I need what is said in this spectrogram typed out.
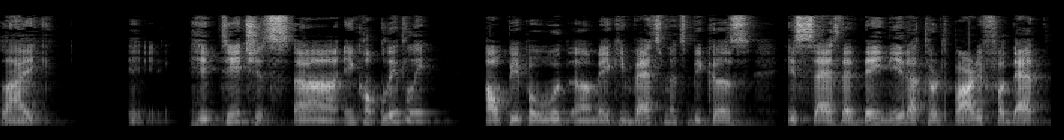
like he teaches uh, incompletely how people would uh, make investments because he says that they need a third party for that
